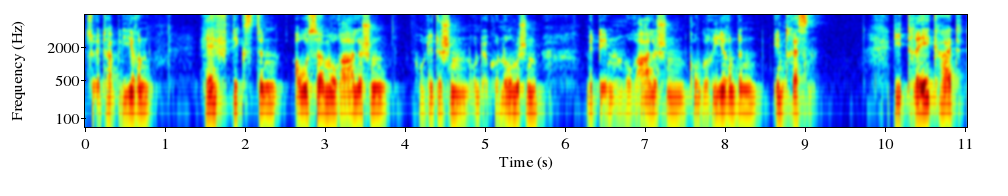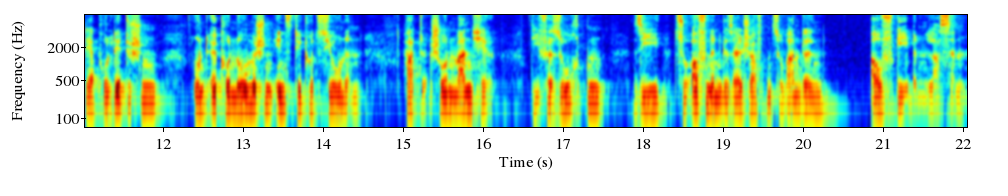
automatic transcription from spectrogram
zu etablieren, heftigsten außermoralischen, politischen und ökonomischen, mit den moralischen konkurrierenden Interessen. Die Trägheit der politischen und ökonomischen Institutionen hat schon manche, die versuchten, sie zu offenen Gesellschaften zu wandeln, aufgeben lassen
